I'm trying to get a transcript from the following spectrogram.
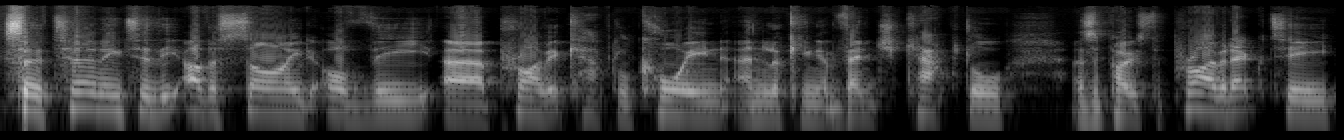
So turning to the other side of the uh, private capital coin and looking at venture capital as opposed to private equity.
